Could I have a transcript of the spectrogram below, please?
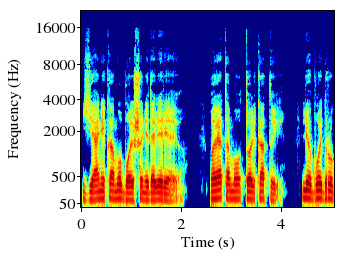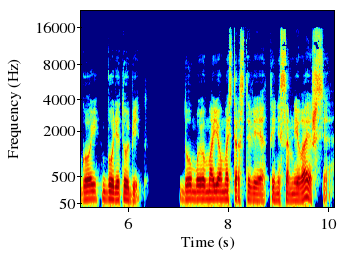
я никому больше не доверяю. Поэтому только ты. Любой другой будет убит. Думаю, в моем мастерстве ты не сомневаешься?»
